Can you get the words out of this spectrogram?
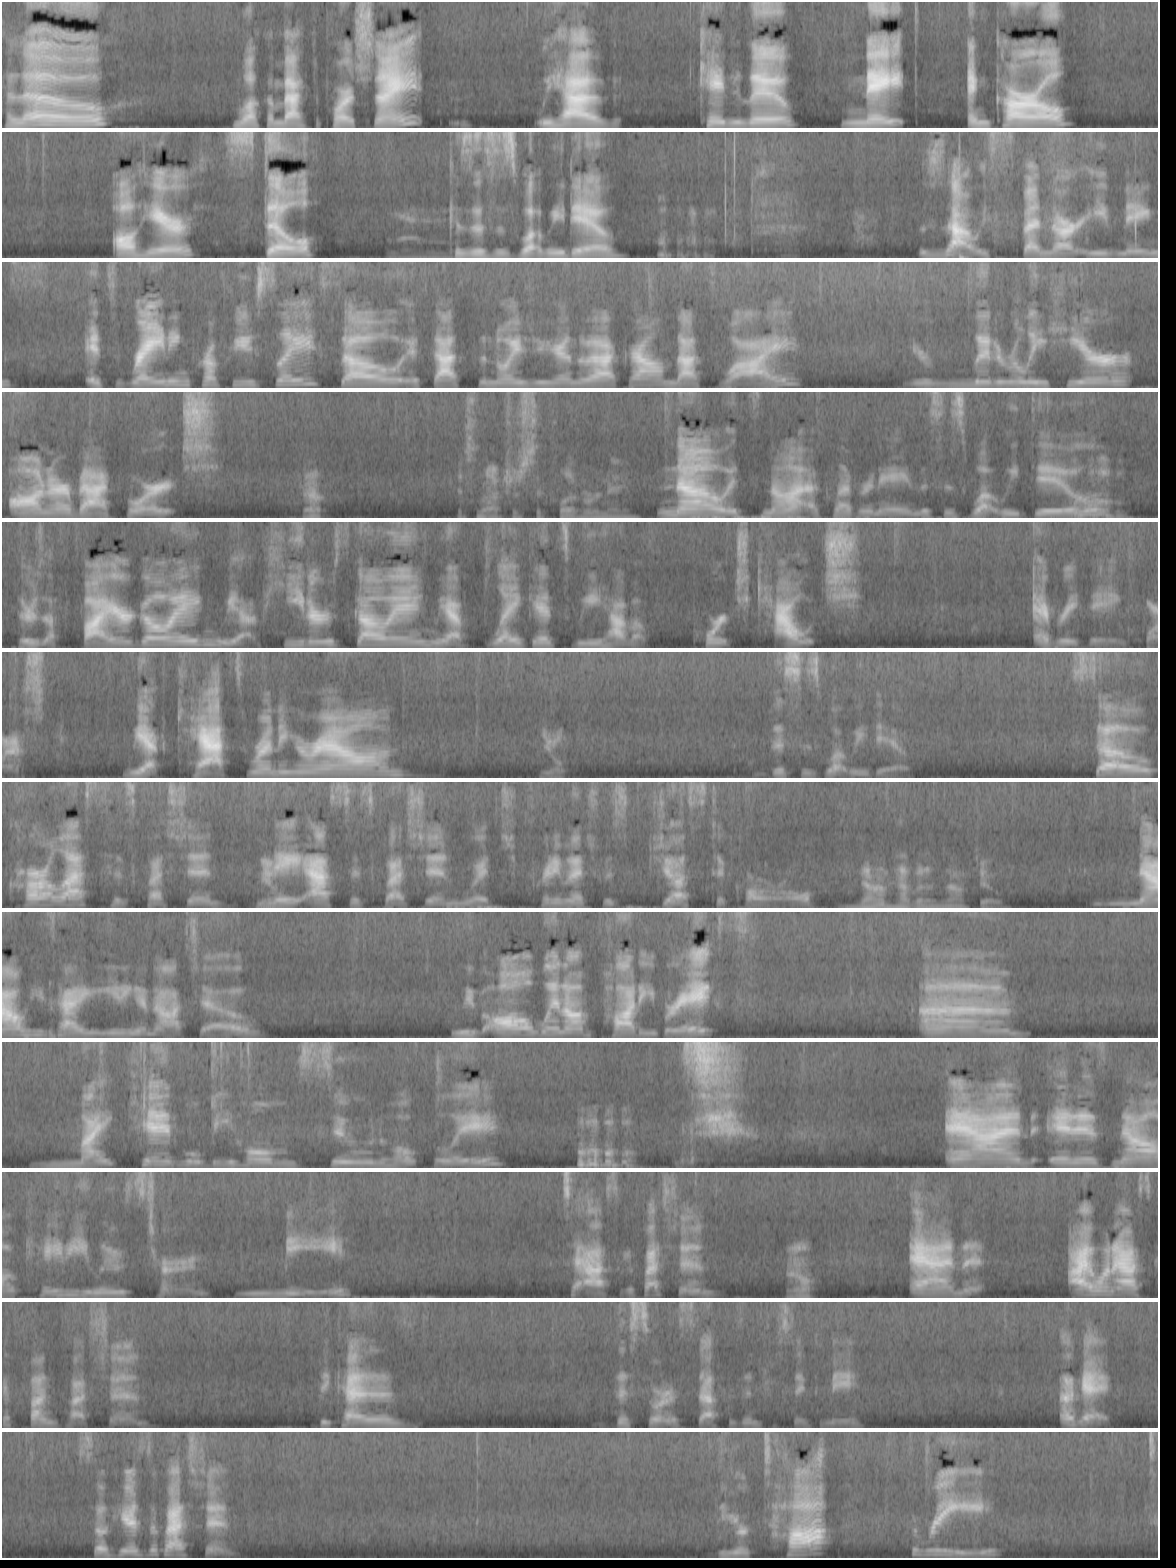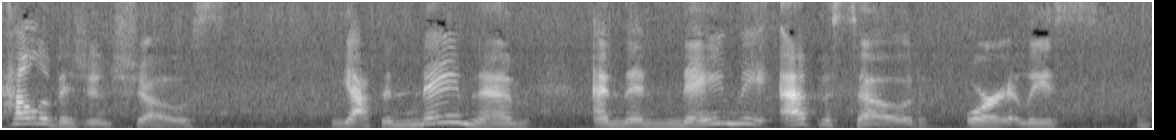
Hello. Welcome back to Porch Night. We have Katie Lou, Nate, and Carl all here still because this is what we do. this is how we spend our evenings. It's raining profusely, so if that's the noise you hear in the background, that's why. You're literally here on our back porch. Yeah. It's not just a clever name. No, it's not a clever name. This is what we do. There's a fire going. We have heaters going. We have blankets. We have a porch couch. Everything. Class. We have cats running around. Yup. This is what we do. So, Carl asked his question. Yeah. Nate asked his question, which pretty much was just to Carl. Now I'm having a nacho. Now he's eating a nacho. We've all went on potty breaks. Um, my kid will be home soon, hopefully. and it is now Katie Lou's turn, me, to ask a question. Yeah. And I want to ask a fun question because this sort of stuff is interesting to me. Okay, so here's the question Your top three television shows, you have to name them and then name the episode, or at least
